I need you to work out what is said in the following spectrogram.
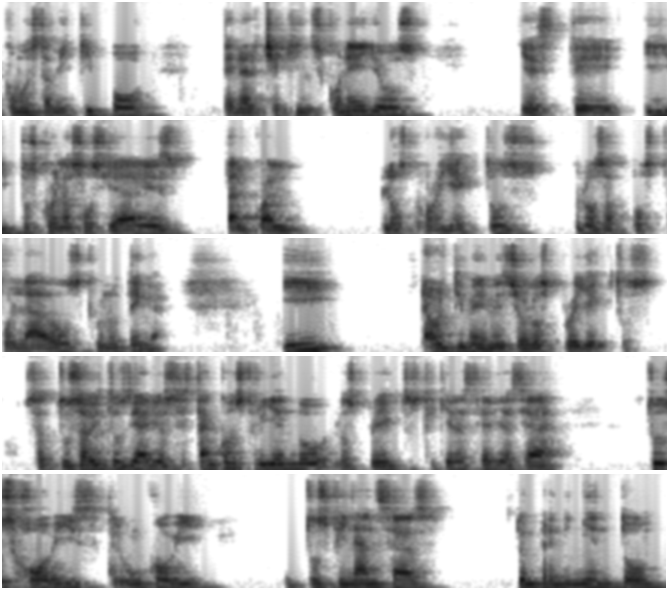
cómo está mi equipo, tener check-ins con ellos, este, y pues con las sociedades tal cual los proyectos, los apostolados que uno tenga. Y la última dimensión, los proyectos. O sea, tus hábitos diarios se están construyendo los proyectos que quieras hacer, ya sea tus hobbies, algún hobby, tus finanzas, tu emprendimiento,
